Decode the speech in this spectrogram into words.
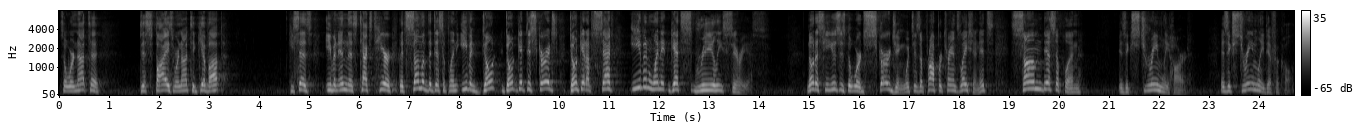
So we're not to despise, we're not to give up. He says, even in this text here, that some of the discipline, even don't, don't get discouraged, don't get upset, even when it gets really serious. Notice he uses the word scourging, which is a proper translation. It's some discipline is extremely hard, is extremely difficult.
